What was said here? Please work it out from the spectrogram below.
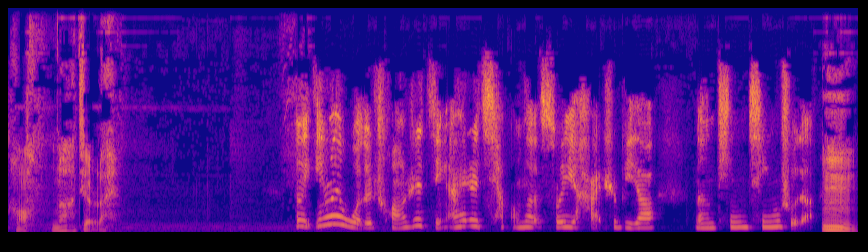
好，那接着来。对，因为我的床是紧挨着墙的，所以还是比较能听清楚的。嗯，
